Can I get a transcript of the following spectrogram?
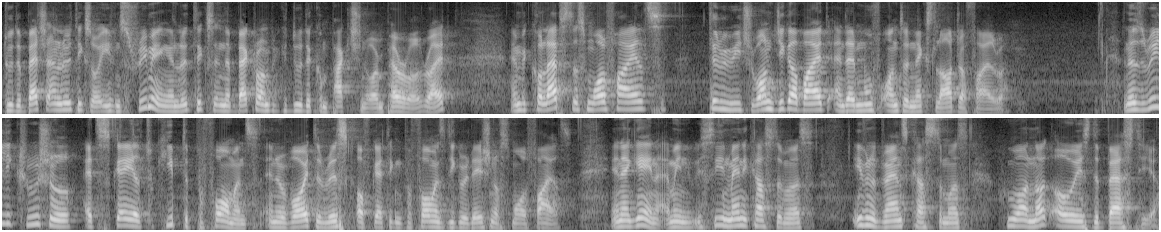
do the batch analytics or even streaming analytics in the background. We can do the compaction or in parallel, right? And we collapse the small files till we reach one gigabyte and then move on to the next larger file. And it's really crucial at scale to keep the performance and avoid the risk of getting performance degradation of small files. And again, I mean, we see in many customers, even advanced customers, who are not always the best here.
